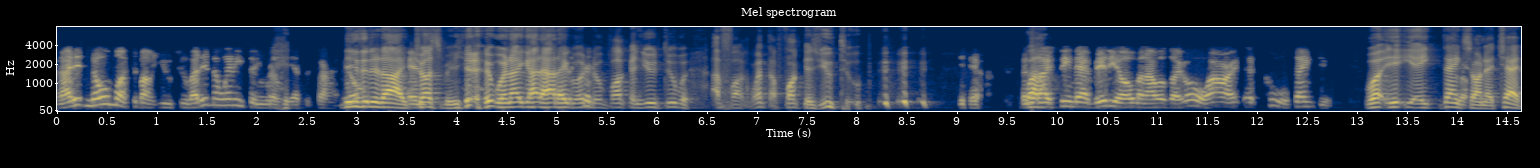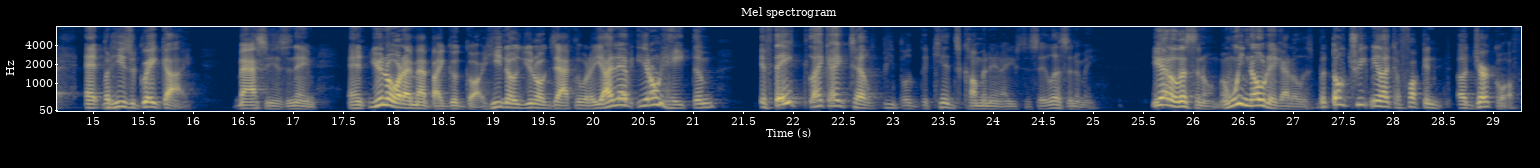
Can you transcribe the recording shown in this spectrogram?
And I didn't know much about YouTube. I didn't know anything really at the time. you know? neither did I. And- trust me. when I got out, I go to fucking YouTube. I fuck. What the fuck is YouTube? And Wow. then I seen that video, and I was like, oh, all right, that's cool. Thank you. Well, y- y- thanks on that, Chad. And, but he's a great guy. Massey is his name, and you know what I meant by good guard. He knows. You know exactly what I. I never. You don't hate them if they like. I tell people, the kids coming in. I used to say, listen to me. You got to listen to them, and we know they got to listen. But don't treat me like a fucking a jerk off.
